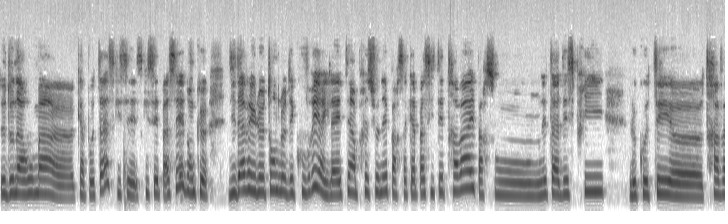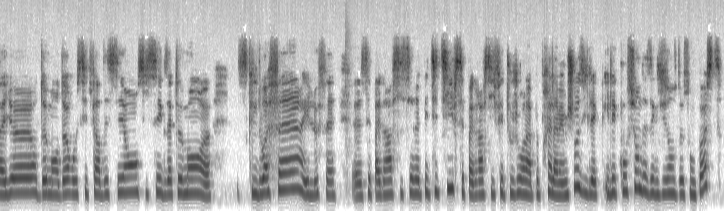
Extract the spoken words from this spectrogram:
de Donnarumma euh, capotaient, ce qui s'est ce qui s'est passé. Donc euh, Dida avait eu le temps de le découvrir. Il a été impressionné par sa capacité de travail, par son état d'esprit, le côté travailleur, demandeur aussi de faire des séances. Il sait exactement ce qu'il doit faire et il le fait. c'est pas grave si c'est répétitif, c'est pas grave s'il fait toujours à peu près la même chose. Il est, il est conscient des exigences de son poste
